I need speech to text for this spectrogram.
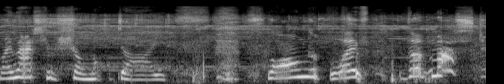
My master shall not die. Long live the master!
